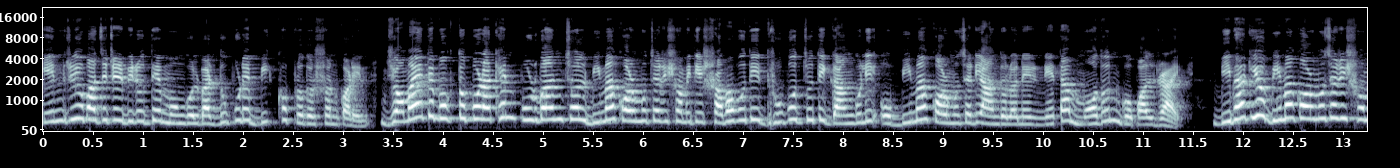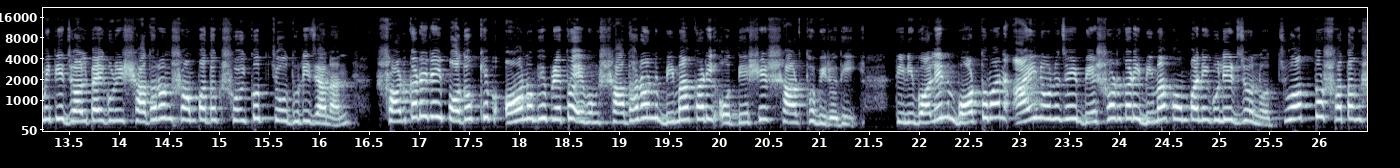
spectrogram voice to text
কেন্দ্রীয় বাজেটের বিরুদ্ধে মঙ্গলবার দুপুরে বিক্ষোভ প্রদর্শন করেন। জমায়েতে বক্তব্য রাখেন পূর্বাঞ্চল বিমা কর্মচারী সমিতির সভাপতি ধ্রুবজ্যোতি গাঙ্গুলি ও বিমা কর্মচারী আন্দোলনের নেতা মদন গোপাল রায়। বিভাগীয় বিমা কর্মচারী সমিতি জলপাইগুড়ির সাধারণ সম্পাদক সৈকত চৌধুরী জানান, সরকারের এই পদক্ষেপ অনভিপ্রেত এবং সাধারণ বিমাকারী ও দেশের স্বার্থ বিরোধী তিনি বলেন, বর্তমান আইন অনুযায়ী বেসরকারি বিমা কোম্পানিগুলির জন্য চুয়াত্তর শতাংশ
